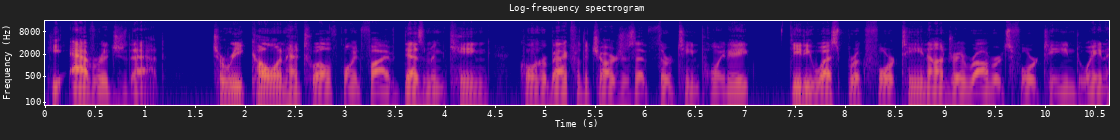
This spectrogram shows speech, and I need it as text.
He averaged that. Tarik Cohen had 12.5. Desmond King, cornerback for the Chargers, had 13.8. Dede Westbrook 14, Andre Roberts 14, Dwayne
